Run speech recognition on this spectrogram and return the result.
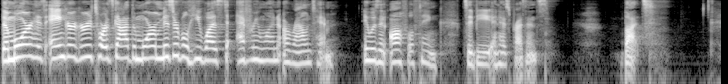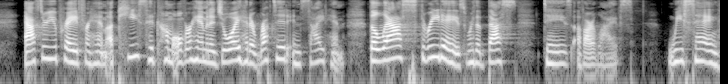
The more his anger grew towards God, the more miserable he was to everyone around him. It was an awful thing to be in his presence. But after you prayed for him, a peace had come over him and a joy had erupted inside him. The last three days were the best days of our lives. We sang,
